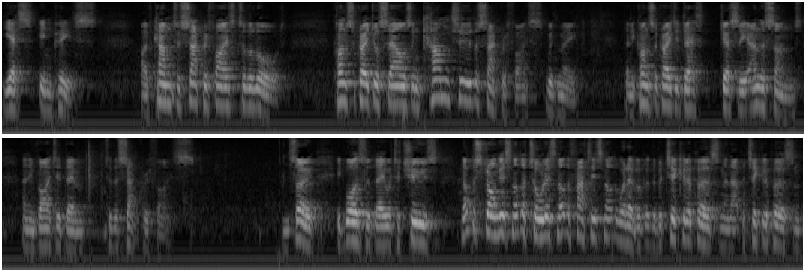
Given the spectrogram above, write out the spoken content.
Yes, in peace. I've come to sacrifice to the Lord. Consecrate yourselves and come to the sacrifice with me. Then he consecrated Jesse and the sons and invited them to the sacrifice. And so it was that they were to choose not the strongest, not the tallest, not the fattest, not the whatever, but the particular person, and that particular person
